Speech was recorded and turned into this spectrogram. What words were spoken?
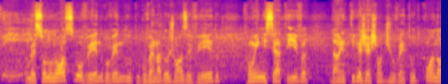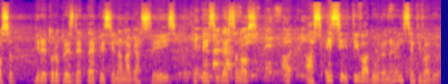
Sim. Começou no nosso governo, no governo do governador João Azevedo. Foi uma iniciativa da antiga gestão de juventude com a nossa diretora-presidente da EPC na NH6, Pois que é, tem na sido essa NH6, nossa né, a- a- incentivadora, né? Incentivadora.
